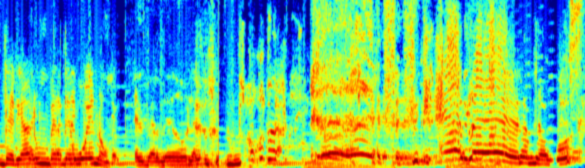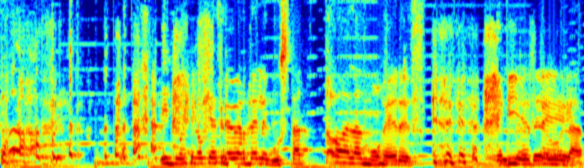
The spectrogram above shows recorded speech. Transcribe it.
Debería haber un verde bueno. El verde dólar. Ese sí. ¡Ese! me gusta. y yo creo que ese verde le gusta a todas las mujeres. Y este, dólar.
